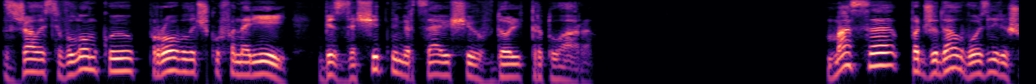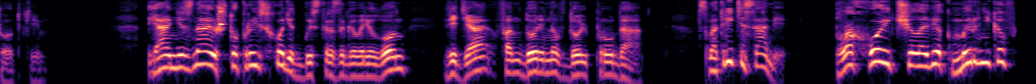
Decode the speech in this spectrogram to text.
сжалась в ломкую проволочку фонарей, беззащитно мерцающих вдоль тротуара. Масса поджидал возле решетки. «Я не знаю, что происходит», — быстро заговорил он, ведя Фандорина вдоль пруда. «Смотрите сами. Плохой человек Мырников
